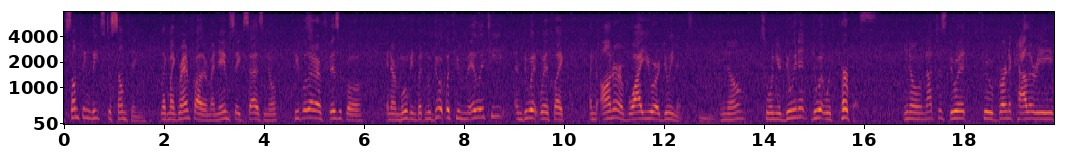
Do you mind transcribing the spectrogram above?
something leads to something. Like my grandfather, my namesake says, you know, people that are physical and are moving, but do it with humility and do it with like an honor of why you are doing it you know? So when you're doing it do it with purpose. You know not just do it to burn a calorie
